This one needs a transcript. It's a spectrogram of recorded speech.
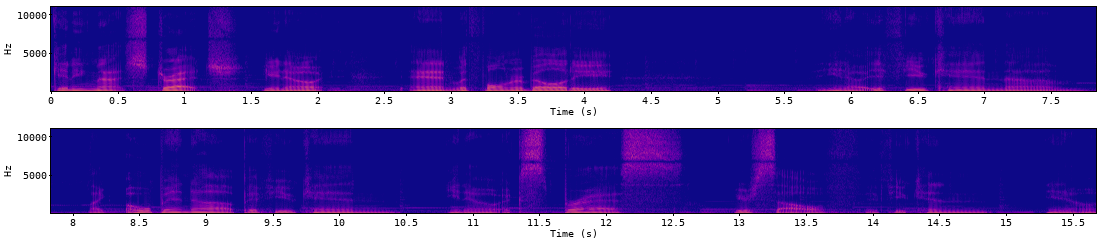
getting that stretch, you know, and with vulnerability, you know, if you can um, like open up, if you can, you know, express yourself, if you can, you know,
